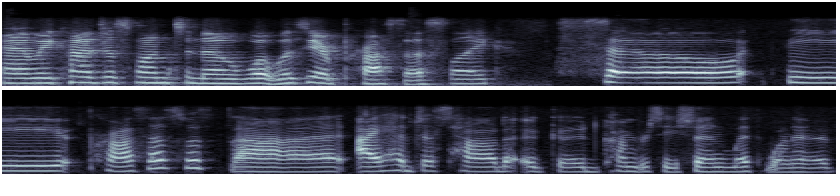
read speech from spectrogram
And we kind of just wanted to know what was your process like? So the process was that I had just had a good conversation with one of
